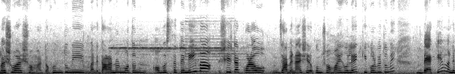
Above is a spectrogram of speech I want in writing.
বা শোয়ার সময় তখন তুমি মানে দাঁড়ানোর মতন অবস্থাতে নেই বা সেটা করাও যাবে না। সেরকম সময় হলে কি করবে তুমি? ব্যাকে মানে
